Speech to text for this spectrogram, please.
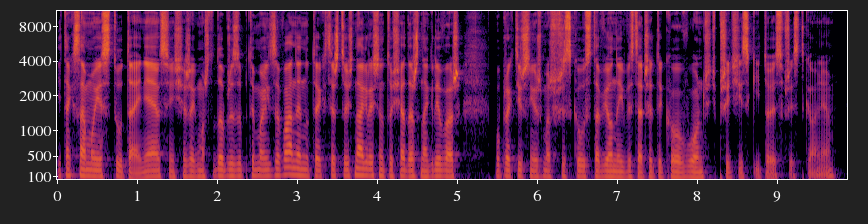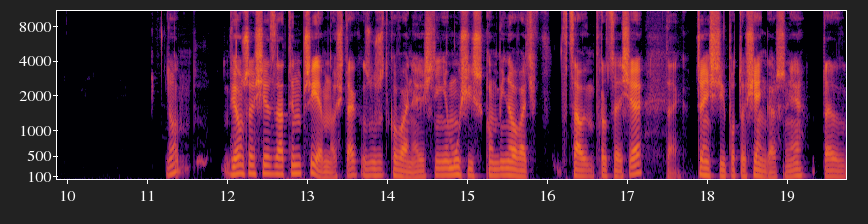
I tak samo jest tutaj, nie? W sensie, że jak masz to dobrze zoptymalizowane, no to jak chcesz coś nagrać, no to siadasz, nagrywasz, bo praktycznie już masz wszystko ustawione i wystarczy tylko włączyć przycisk i to jest wszystko, nie? No, wiąże się za tym przyjemność tak, z użytkowania. Jeśli nie musisz kombinować w, całym procesie, tak. częściej po to sięgasz, nie? To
